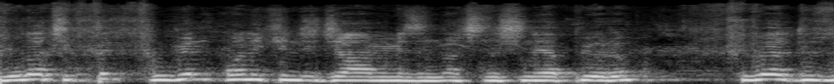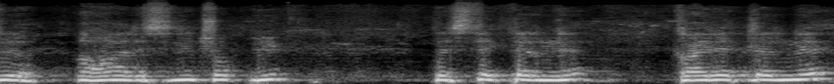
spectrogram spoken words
Yola çıktık. Bugün 12. camimizin açılışını yapıyorum. Düzü ahalisinin çok büyük desteklerini, gayretlerini,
